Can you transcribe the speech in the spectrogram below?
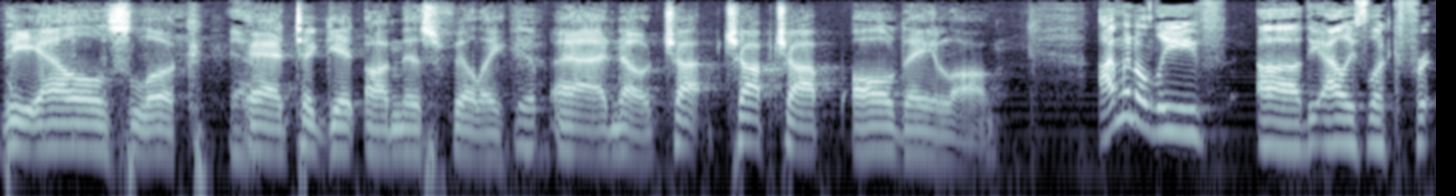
the L's look Yeah. uh, to get on this filly. Yep. Uh, no, chop, chop, chop all day long. I'm going to leave uh, the alleys look for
